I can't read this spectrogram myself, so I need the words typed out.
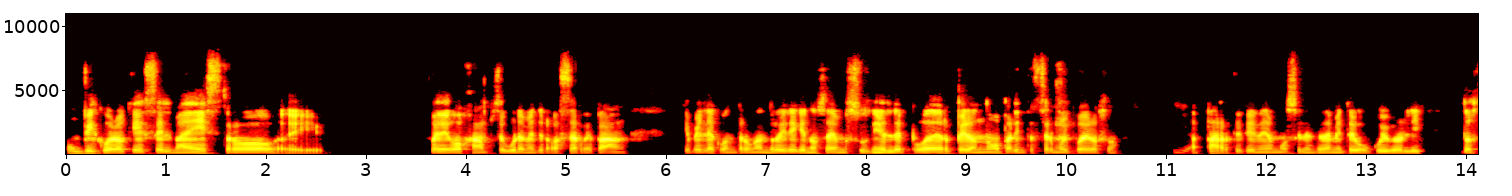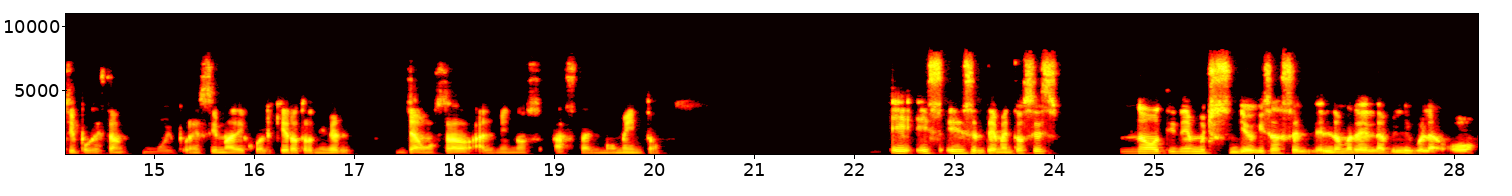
un Piccolo que es el maestro, eh, fue de Gohan, seguramente lo va a hacer de Pam, que pelea contra un androide que no sabemos su nivel de poder, pero no aparenta ser muy poderoso. Y aparte tenemos el entrenamiento de Goku y Broly, dos tipos que están muy por encima de cualquier otro nivel ya mostrado, al menos hasta el momento. E, es, ese es el tema. Entonces, no tiene mucho sentido quizás el, nombre de la película o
